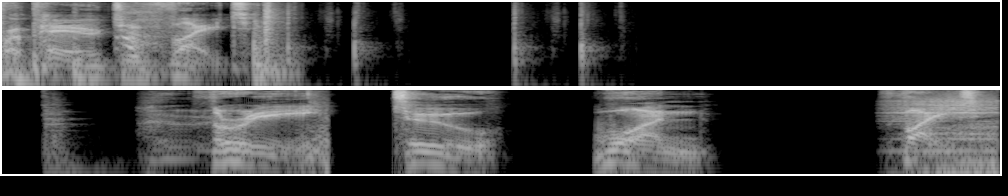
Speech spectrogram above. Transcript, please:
Prepare to fight. Three, two, one, fight!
